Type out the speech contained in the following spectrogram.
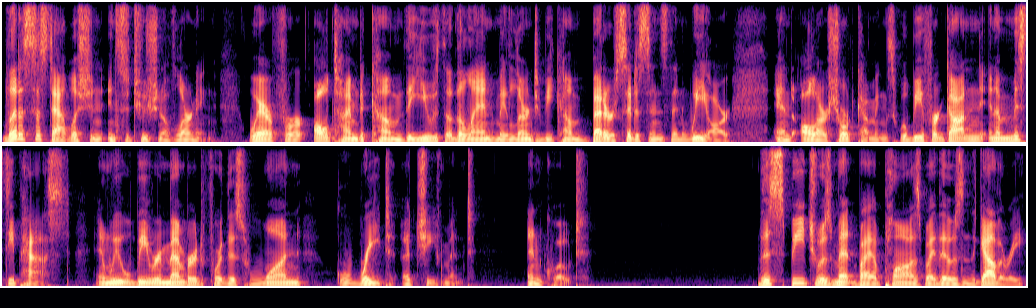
Let us establish an institution of learning, where for all time to come the youth of the land may learn to become better citizens than we are, and all our shortcomings will be forgotten in a misty past and we will be remembered for this one great achievement. End quote. This speech was met by applause by those in the gallery,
